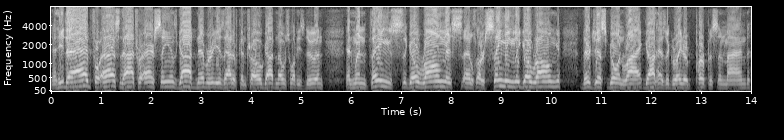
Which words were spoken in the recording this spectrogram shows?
and he died for us, died for our sins. God never is out of control. God knows what he's doing. And when things go wrong or seemingly go wrong, they're just going right. God has a greater purpose in mind.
